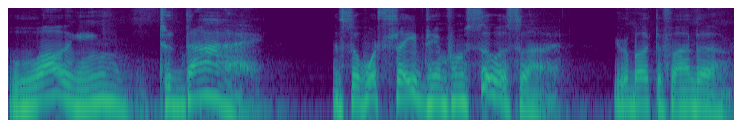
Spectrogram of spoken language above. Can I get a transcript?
longing to die. And so, what saved him from suicide? You're about to find out.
